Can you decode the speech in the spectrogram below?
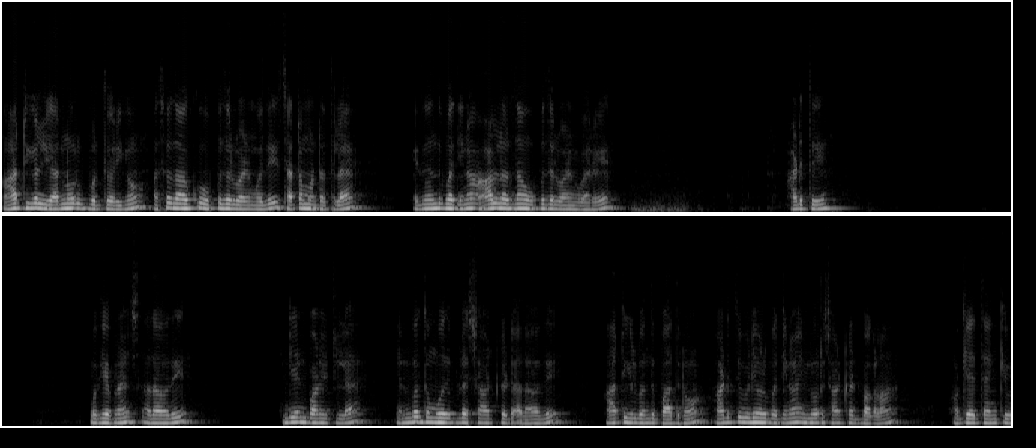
ஆர்டிகல் இரநூறு பொறுத்த வரைக்கும் மசோதாவுக்கு ஒப்புதல் வழங்குவது சட்டமன்றத்தில். இது வந்து பார்த்திங்கன்னா ஆளுநர் தான் ஒப்புதல் வழங்குவார். அடுத்து ஓகே ஃப்ரெண்ட்ஸ் அதாவது இந்தியன் பாலிட்டியில் எண்பத்தொம்போது ப்ளஸ் ஷார்ட்கட் அதாவது ஆர்டிகல் வந்து பார்த்துட்டோம் அடுத்த வீடியோவில் பார்த்தீங்கன்னா இன்னொரு ஷார்ட்கட் பார்க்கலாம் ஓகே தேங்க்யூ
